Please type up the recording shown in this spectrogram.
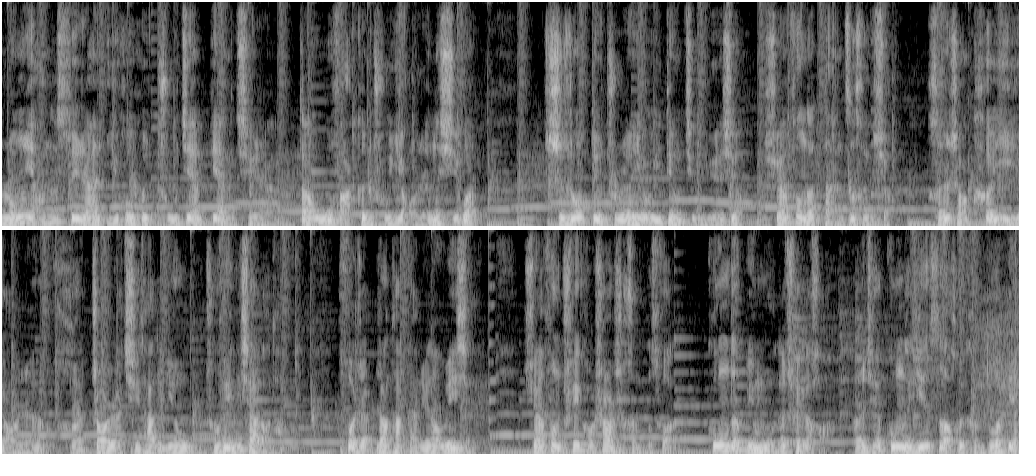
笼养呢，虽然以后会逐渐变得亲人，但无法根除咬人的习惯，始终对主人有一定警觉性。玄凤的胆子很小，很少刻意咬人和招惹其他的鹦鹉，除非你吓到它，或者让它感觉到危险。玄凤吹口哨是很不错的，公的比母的吹得好，而且公的音色会很多变，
